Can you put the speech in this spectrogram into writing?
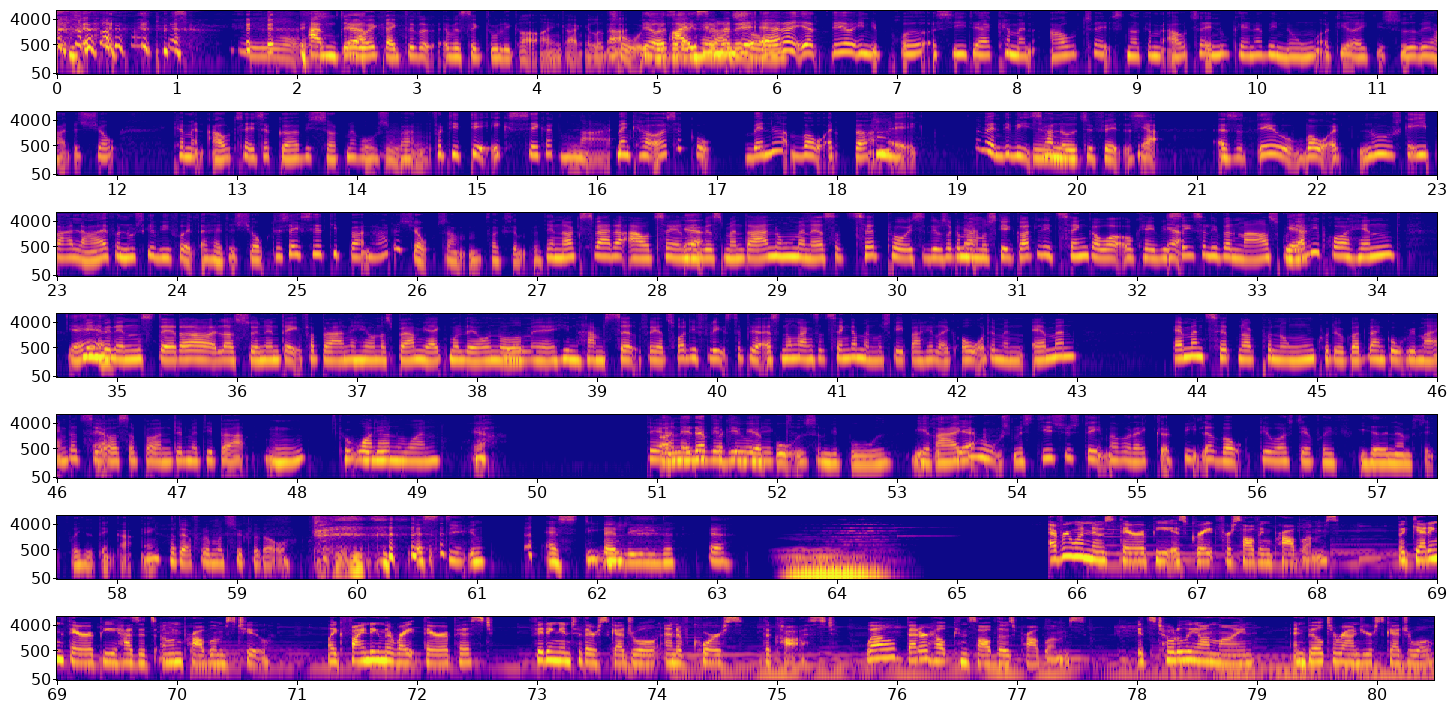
Ej, men det er Ja. jo ikke rigtigt, hvis ikke du lige græder en gang eller Nej, to. det er i også rigtigt, men det er der, jeg, det jeg egentlig prøvet at sige, det er, kan man aftale sådan noget? Kan man aftale, nu kender vi nogen, og de er rigtig søde, og vi har det sjovt. Kan man aftale, så gør vi sådan med vores mm. børn. Fordi det er ikke sikkert. Nej. Man kan også have gode venner, hvor at børnene ikke nødvendigvis mm. har noget til fælles. Ja. Altså, det er jo, hvor at nu skal I bare lege, for nu skal vi forældre have det sjovt. Det er slet ikke sikkert, at de børn har det sjovt sammen, for eksempel. Det er nok svært at aftale, Ja. men hvis man der er nogen, man er så tæt på i sit liv, så kan man Ja. måske godt lige tænke over, okay, vi Ja. ses alligevel meget. Skulle Ja. jeg lige prøve at hente Ja, min ja. venindes datter eller søn en dag fra børnehaven og spørge, om jeg ikke må lave noget mm. med hende ham selv? For jeg tror, de fleste bliver... Altså, nogle gange så tænker man måske bare heller ikke over det, men er man, er man tæt nok på nogen, kunne det jo godt være en god reminder til Ja. også at bonde med de børn. Mm. God One on one. Ja. Det er og netop fordi vi har boet, som vi boede. I rækkehus med stisystemer, hvor der ikke kørte biler, hvor det var også derfor, I- I havde nærmest den frihed dengang. Ikke? Og derfor du må cykle derover. af stien. Af stien. Alene. Everyone knows therapy is great for solving problems, but getting therapy has its own problems too, like finding the right therapist, fitting into their schedule, and of course, the cost. Well, BetterHelp can solve those problems. It's totally online and built around your schedule.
